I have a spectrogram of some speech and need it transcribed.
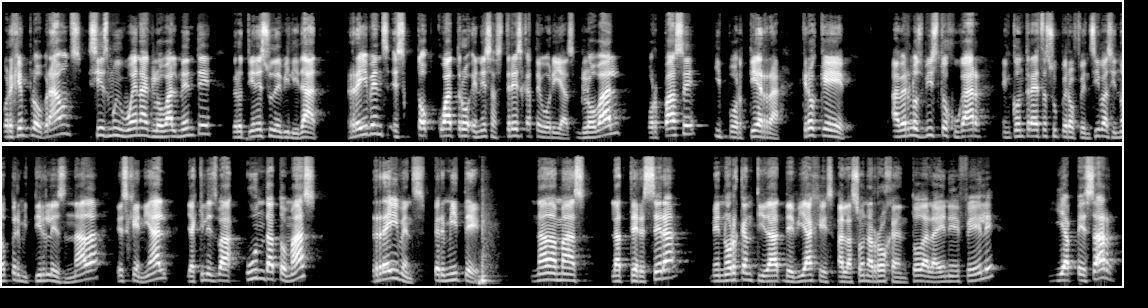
Por ejemplo, Browns sí es muy buena globalmente, pero tiene su debilidad. Ravens es top 4 en esas tres categorías, global, por pase y por tierra. Creo que haberlos visto jugar en contra de estas superofensivas y no permitirles nada es genial. Y aquí les va un dato más. Ravens permite nada más la tercera menor cantidad de viajes a la zona roja en toda la NFL y a pesar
